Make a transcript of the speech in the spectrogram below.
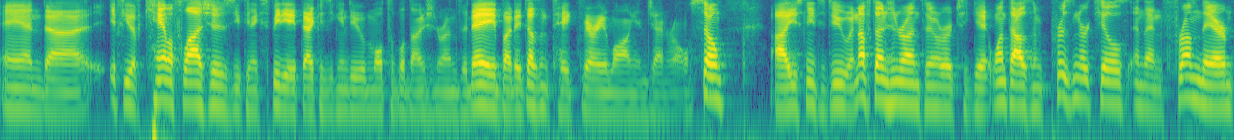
And uh, if you have camouflages, you can expedite that because you can do multiple dungeon runs a day, but it doesn't take very long in general. So uh, you just need to do enough dungeon runs in order to get 1,000 prisoner kills, and then from there,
